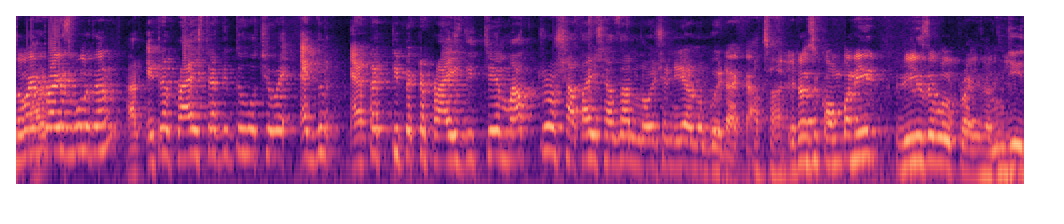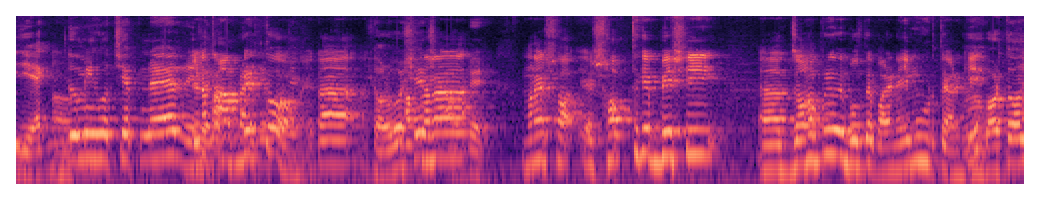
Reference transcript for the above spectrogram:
তো ভাই প্রাইস বলে দেন। আর এটার প্রাইসটা কিন্তু হচ্ছে ভাই একদম অ্যাট্রাকটিভ একটা প্রাইস দিচ্ছে মাত্র সাতাইশ হাজার নয়শো নিরানব্বই টাকা। আচ্ছা এটা হচ্ছে কোম্পানি রিলিজেবল প্রাইস আর জি জি একদমই হচ্ছে আপনার এটা তো আপডেট তো এটা সর্বশেষ আপডেট মানে সব থেকে বেশি বলতে পারেন এই মুহূর্তে আর কি বর্তমান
